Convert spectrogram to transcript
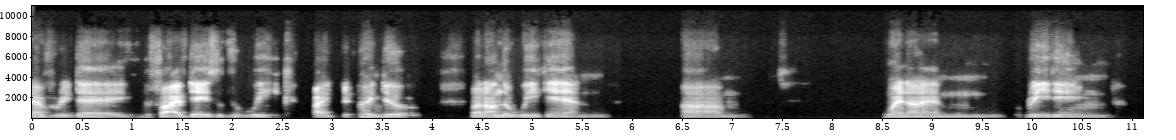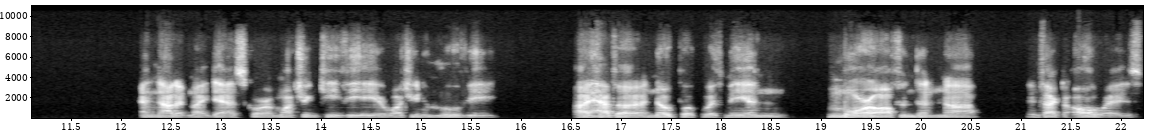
every day. The five days of the week, I, mm-hmm. I do. But on the weekend, um, when I'm reading and not at my desk or I'm watching TV or watching a movie, I have a notebook with me. And more often than not, in fact, always,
